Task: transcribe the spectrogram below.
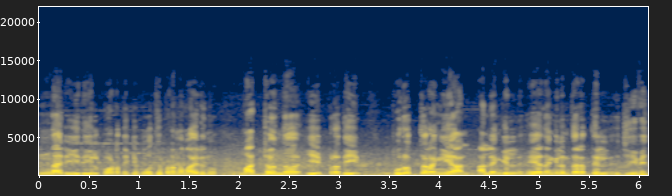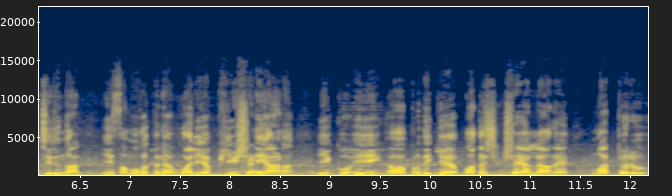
എന്ന രീതിയിൽ കോടതിക്ക് ബോധ്യപ്പെടണമായിരുന്നു. മറ്റൊന്ന് ഈ പ്രതി പുറത്തിറങ്ങിയാൽ അല്ലെങ്കിൽ ഏതെങ്കിലും തരത്തിൽ ജീവിച്ചിരുന്നാൽ ഈ സമൂഹത്തിന് വലിയ ഭീഷണിയാണ്. ഈ ഈ പ്രതിക്ക് വധശിക്ഷയല്ലാതെ മറ്റൊരു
